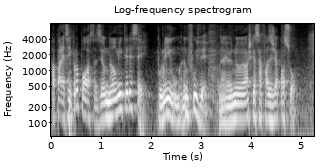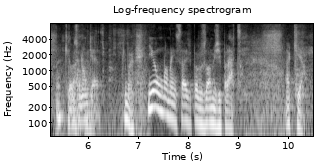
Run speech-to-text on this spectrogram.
aparecem propostas. Eu não me interessei por nenhuma, não fui ver. Né? Eu, não, eu acho que essa fase já passou. Ah, então bacana. isso eu não quero. Que. E uma mensagem para os homens de prata? Aqui, ó.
